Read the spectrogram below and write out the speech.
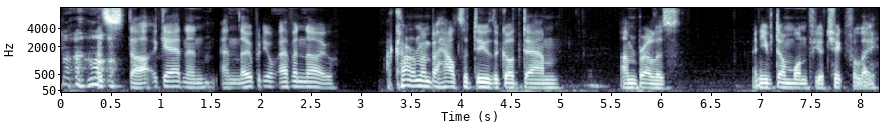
Let's start again, and and nobody will ever know. I can't remember how to do the goddamn umbrellas, and you've done one for your Chick Fil A.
